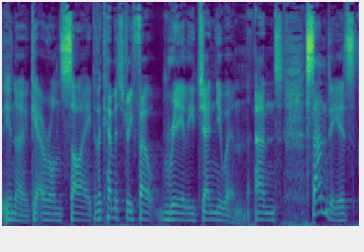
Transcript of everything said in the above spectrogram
you know, get her on side. The chemistry felt really genuine. And Sandi is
